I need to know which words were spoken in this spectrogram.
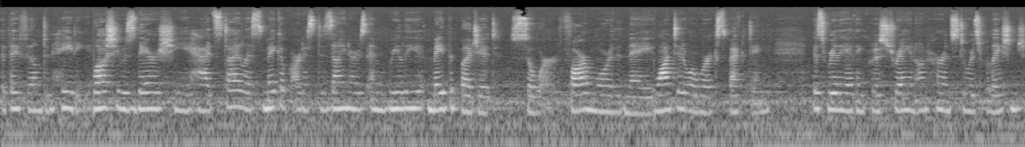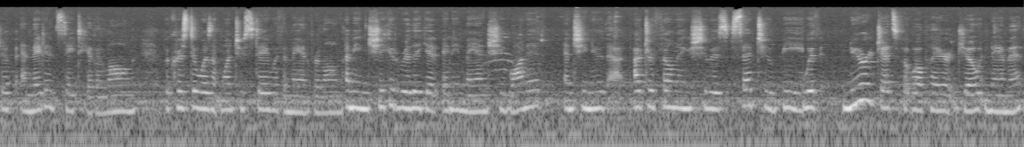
that they filmed in Haiti. While she was there, she had stylists, makeup artists, designers, and really made the budget soar far more than they wanted or were expecting. This really, I think, put a strain on her and Stuart's relationship, and they didn't stay together long. But Christa wasn't one to stay with a man for long. I mean, she could really get any man she wanted, and she knew that. After filming, she was said to be with New York Jets football player Joe Namath,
